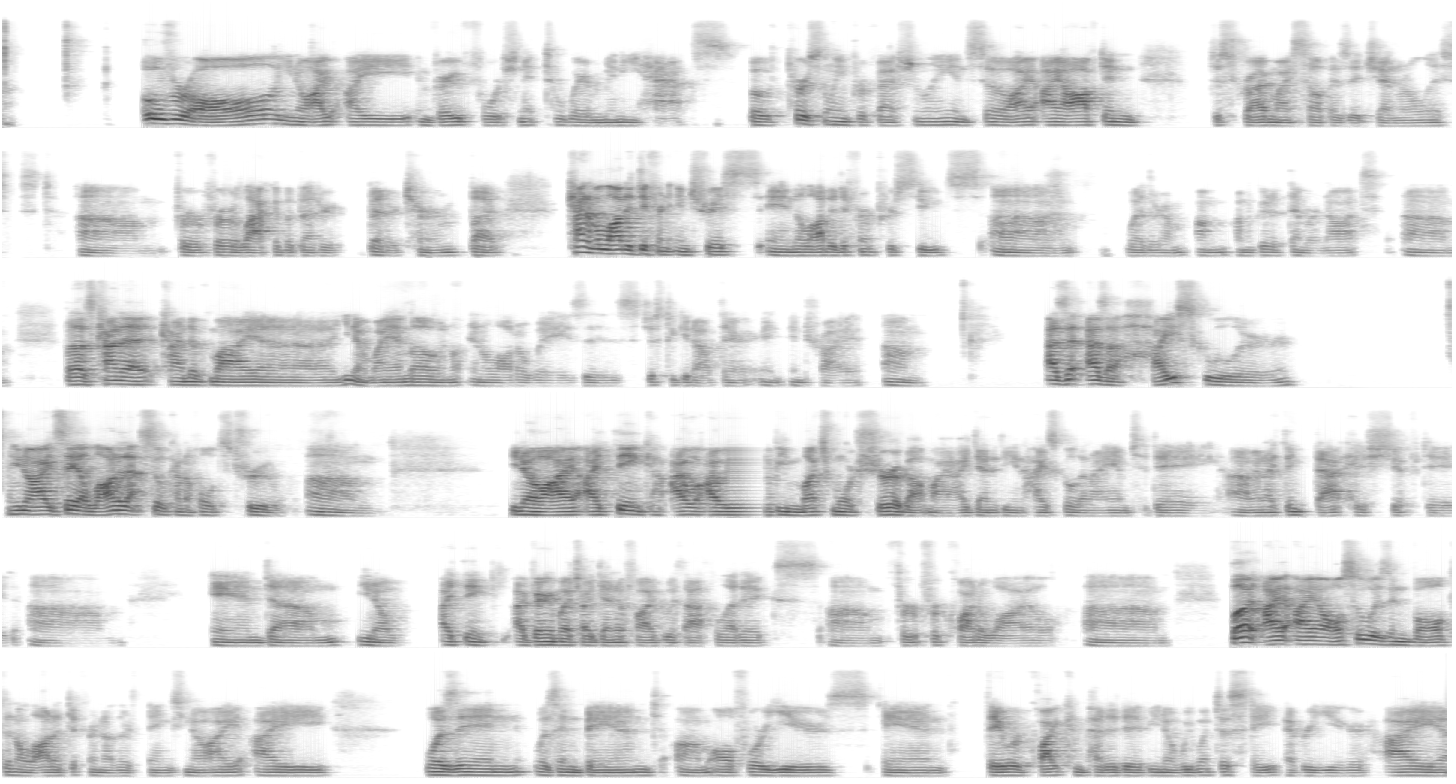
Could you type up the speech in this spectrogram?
overall, you know, I, I, am very fortunate to wear many hats, both personally and professionally. And so I, I often describe myself as a generalist, um, for, for lack of a better, better term, but kind of a lot of different interests and a lot of different pursuits, um, whether I'm, I'm, I'm, good at them or not. Um, but that's kind of, kind of my, uh, you know, my MO in, in a lot of ways is just to get out there and, and try it. Um, as a, as a high schooler, you know, I'd say a lot of that still kind of holds true. Um, you know, I, I think I, I, would be much more sure about my identity in high school than I am today. Um, and I think that has shifted. Um, and, um, you know, I think I very much identified with athletics um, for, for quite a while. Um, but I, I, also was involved in a lot of different other things. You know, I, I was in was in band um, all four years and they were quite competitive. You know, we went to state every year. I,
